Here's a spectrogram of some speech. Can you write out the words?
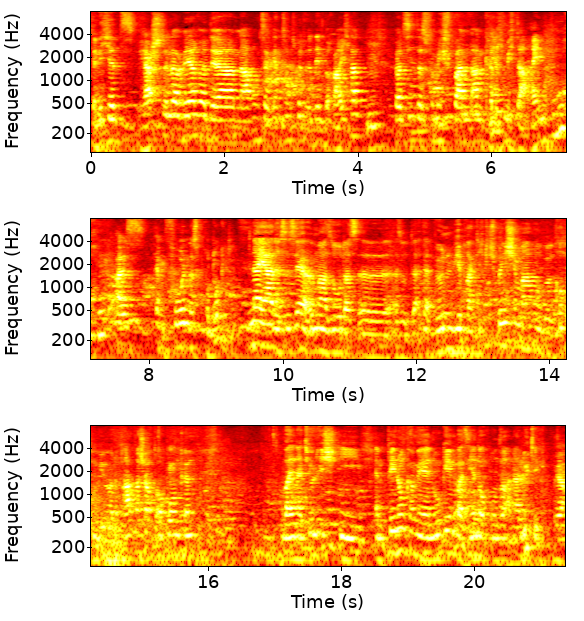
Wenn ich jetzt Hersteller wäre, der Nahrungsergänzungsmittel in dem Bereich hat, mhm. hört sich das für mich spannend an. Kann ja. ich mich da einbuchen als empfohlenes Produkt? Naja, das ist ja immer so, dass äh, also da, da, würden wir praktisch Gespräche machen und wir gucken, wie wir eine Partnerschaft aufbauen können weil natürlich die Empfehlung können wir ja nur geben, basierend auf unserer Analytik. Ja.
